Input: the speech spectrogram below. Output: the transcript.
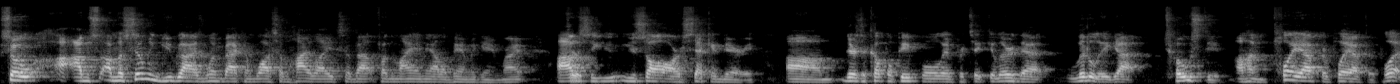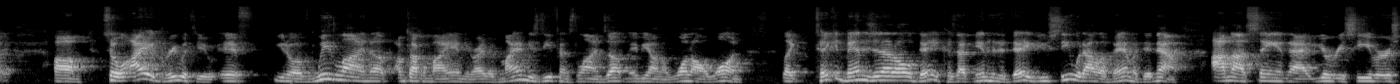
So I'm I'm assuming you guys went back and watched some highlights about from the Miami Alabama game, right? Obviously, you, you saw our secondary. Um, there's a couple people in particular that literally got toasted on play after play after play. Um, so I agree with you. If you know if we line up, I'm talking Miami, right? If Miami's defense lines up, maybe on a one on one, like take advantage of that all day because at the end of the day, you see what Alabama did. Now, I'm not saying that your receivers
